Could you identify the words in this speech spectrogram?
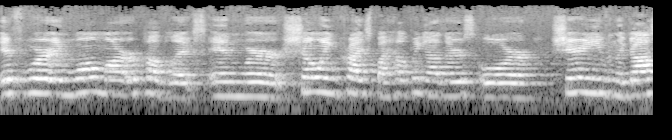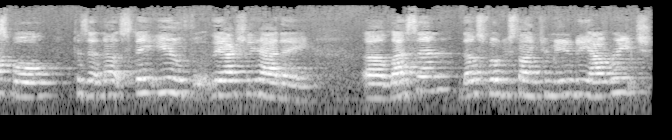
if we're in Walmart or Publix and we're showing Christ by helping others or sharing even the gospel, because at State Youth, they actually had a, a lesson that was focused on community outreach,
